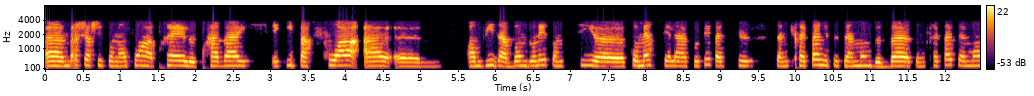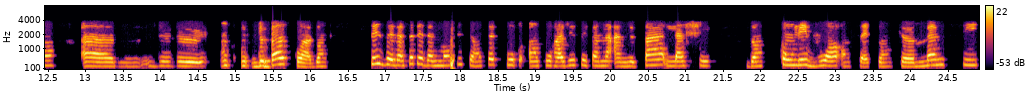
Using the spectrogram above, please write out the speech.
va chercher son enfant après le travail, et qui parfois a euh, envie d'abandonner son petit euh, commerce qu'elle a à côté parce que ça ne crée pas nécessairement de buzz, ça ne crée pas tellement euh, de, de, de buzz, quoi. Donc, ces, cet événement-ci, c'est en fait pour encourager ces femmes-là à ne pas lâcher. Donc, qu'on les voit, en fait. Donc, euh, même si,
